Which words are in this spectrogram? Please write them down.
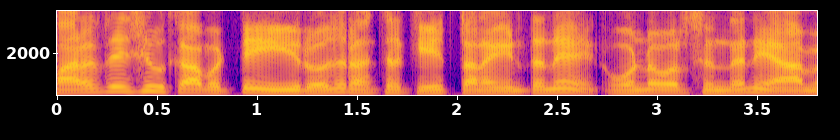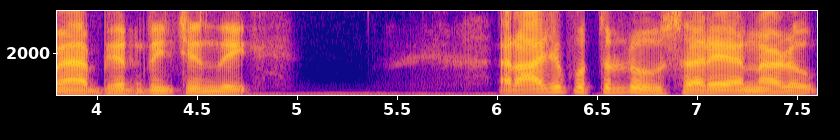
పరదేశివి కాబట్టి ఈరోజు రాత్రికి తన ఇంటనే ఉండవలసిందని ఆమె అభ్యర్థించింది. రాజపుత్రుడు సరే అన్నాడు.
